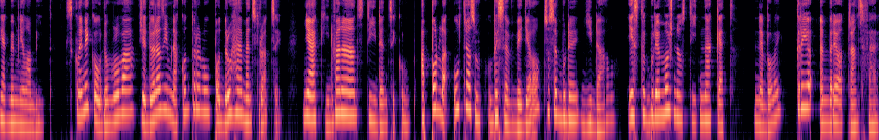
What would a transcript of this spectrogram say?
jak by měla být. S klinikou domluva, že dorazím na kontrolu po druhé menstruaci. Nějaký 12 týden cyklu. A podle ultrazvuku by se vidělo, co se bude dít dál. Jestli bude možnost jít na KET, neboli kryoembryo transfer,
